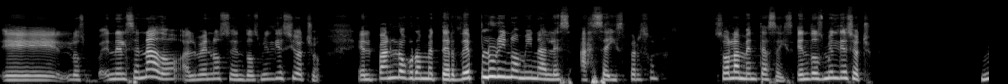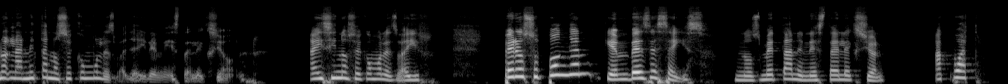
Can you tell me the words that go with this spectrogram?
eh, los, en el Senado, al menos en 2018, el PAN logró meter de plurinominales a seis personas. Solamente a seis. En 2018. No, la neta, no sé cómo les vaya a ir en esta elección. Ahí sí no sé cómo les va a ir. Pero supongan que en vez de seis nos metan en esta elección a cuatro.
